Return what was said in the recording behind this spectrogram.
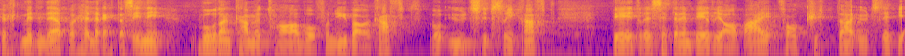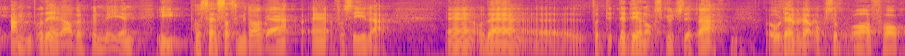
virkemidlene der bør heller rettes inn i hvordan kan vi ta vår fornybare kraft, vår utslippsfri kraft, bedre, sette den bedre i arbeid for å kutte utslipp i andre deler av økonomien, i prosesser som i dag er eh, fossile. Eh, og det, eh, det, er det norske utslippet er. Og det er også bra for,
